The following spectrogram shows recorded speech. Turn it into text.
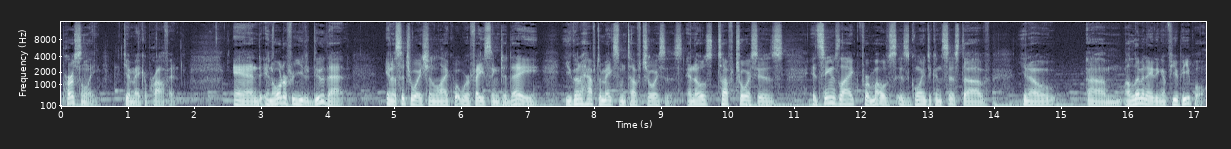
personally can make a profit. And in order for you to do that, in a situation like what we're facing today, you're going to have to make some tough choices. And those tough choices, it seems like for most, is going to consist of, you know, um, eliminating a few people.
